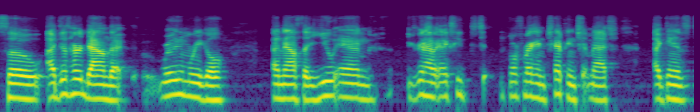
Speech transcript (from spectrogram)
so I just heard down that William Regal announced that you and you're gonna have an NXT North American Championship match against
